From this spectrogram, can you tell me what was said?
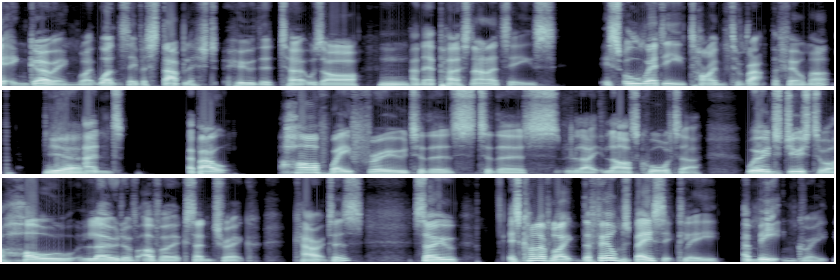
getting going, like once they've established who the turtles are Mm. and their personalities, it's already time to wrap the film up. Yeah. And about halfway through to the to the like last quarter, we're introduced to a whole load of other eccentric characters. So it's kind of like the film's basically a meet and greet.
